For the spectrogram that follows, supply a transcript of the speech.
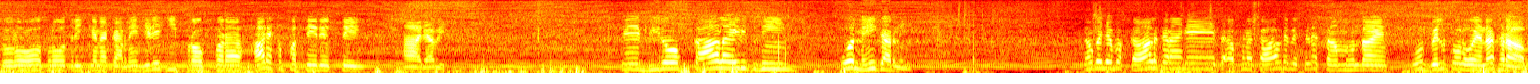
ਸਲੋ ਸਲੋ ਤਰੀਕੇ ਨਾਲ ਕਰਨੀ ਜਿਹੜੀ ਕਿ ਪ੍ਰੋਪਰ ਹਰ ਇੱਕ ਪੱਤੇ ਦੇ ਉੱਤੇ ਆ ਜਾਵੇ। ਤੇ ਵੀਰੋ, ਕਾਲ ਆ ਜਿਹੜੀ ਤੁਸੀਂ, ਉਹ ਨਹੀਂ ਕਰਨੀ। ਕਿਉਂਕਿ ਜੇ ਆਪਾਂ ਕਾਲ ਕਰਾਂਗੇ ਤਾਂ ਆਪਣਾ ਕਾਲ ਦੇ ਵਿੱਚ ਜਿਹੜਾ ਕੰਮ ਹੁੰਦਾ ਹੈ, ਉਹ ਬਿਲਕੁਲ ਹੋ ਜਾਂਦਾ ਖਰਾਬ।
